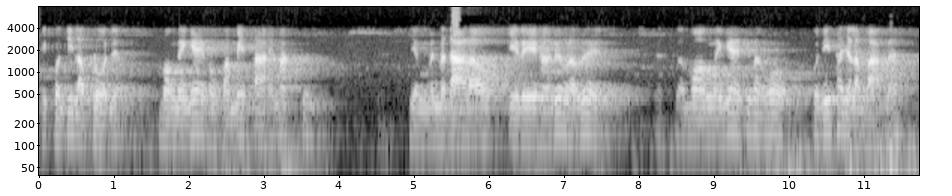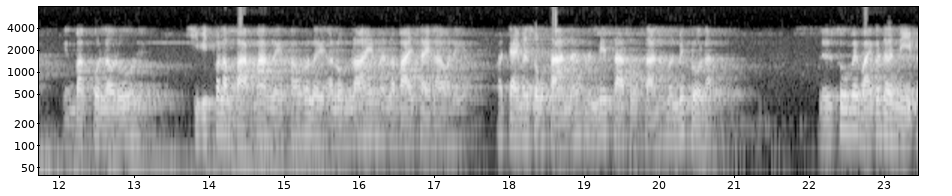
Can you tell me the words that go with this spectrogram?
ไอ้คนที่เราโกรธเนี่ย มองในแง่ของความเมตตาให้มากขึ้น อย่างมันมาด่าเราเกเรหาเรื่องเราเรื่อยเรามองในแง่ที่ว่าโอ้ คนนี้ถ้าจะลำบากนะอย่างบางคนเรารู้เนี่ยชีวิตเขาลำบากมากเลยเขาก็เลยอารมณ์ร้ายมาระบายใส่เราอะไรเงี้ยพอใจมันสงสารนะมันเมตตาสงสารมันไม่โกรธละหรือสู้ไม่ไหวก็เดินหนีไป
